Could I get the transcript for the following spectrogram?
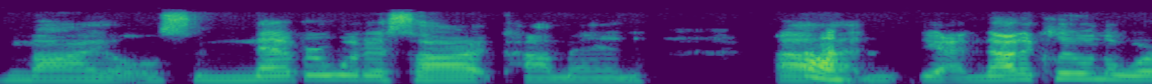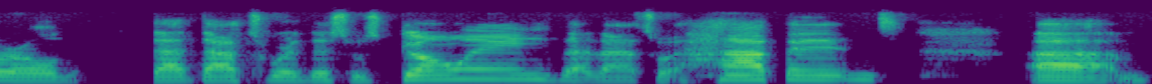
miles. Never would have saw it coming. Uh huh. yeah not a clue in the world that that's where this was going that that's what happens um,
